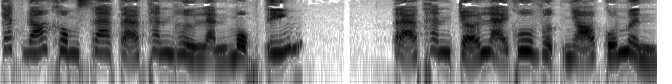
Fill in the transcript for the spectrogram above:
Cách đó không xa tả thanh hừ lạnh một tiếng. Tả thanh trở lại khu vực nhỏ của mình.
